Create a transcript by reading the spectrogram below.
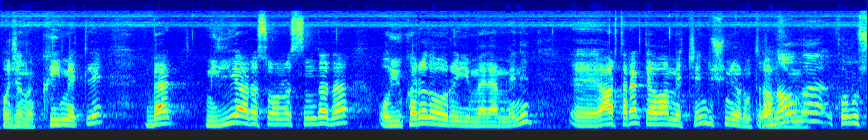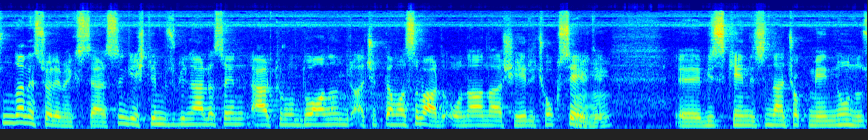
hocanın kıymetli. Ben milli ara sonrasında da o yukarı doğru ivmelenmenin e, artarak devam edeceğini düşünüyorum Trabzon'da. Onal'la konusunda ne söylemek istersin? Geçtiğimiz günlerde Sayın Ertuğrul Doğan'ın bir açıklaması vardı. Onana şehri çok sevdi. Ee, biz kendisinden çok memnunuz.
